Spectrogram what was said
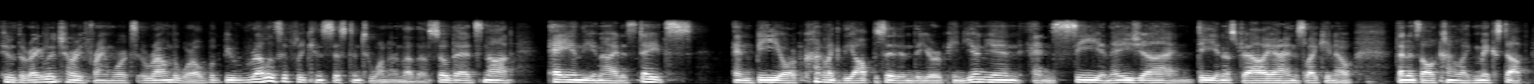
if the regulatory frameworks around the world would be relatively consistent to one another so that it's not A in the United States and B or kind of like the opposite in the European Union and C in Asia and D in Australia. And it's like, you know, then it's all kind of like mixed up.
